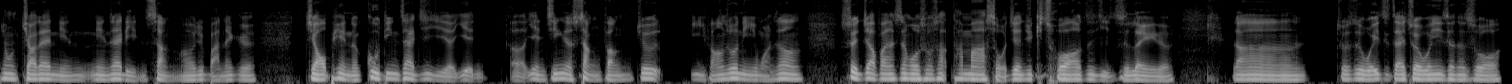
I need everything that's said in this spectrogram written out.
用胶带粘粘在脸上，然后就把那个胶片呢固定在自己的眼呃眼睛的上方，就以防说你晚上睡觉发现生活说上他妈手贱去戳到自己之类的。那就是我一直在追问医生的说。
